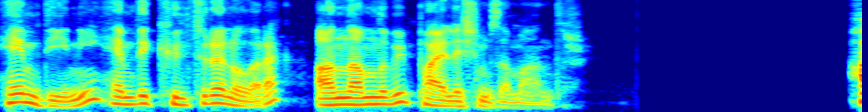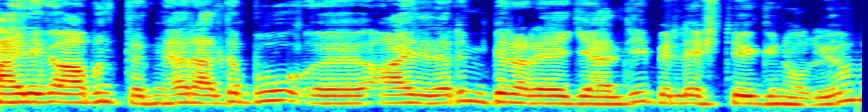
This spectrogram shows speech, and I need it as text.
hem dini hem de kültürel olarak anlamlı bir paylaşım zamanıdır. Heiligabend dedin. Herhâlde bu, eee, ailelerin bir araya geldiği, birleştiği gün oluyor.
